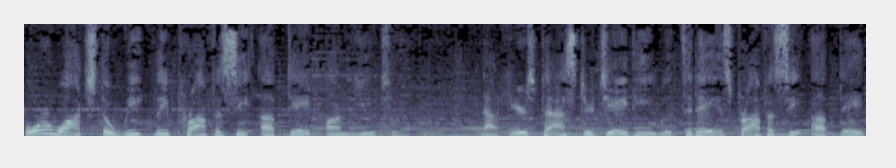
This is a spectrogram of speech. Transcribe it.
or watch the weekly prophecy update on YouTube. Now, here's Pastor JD with today's prophecy update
